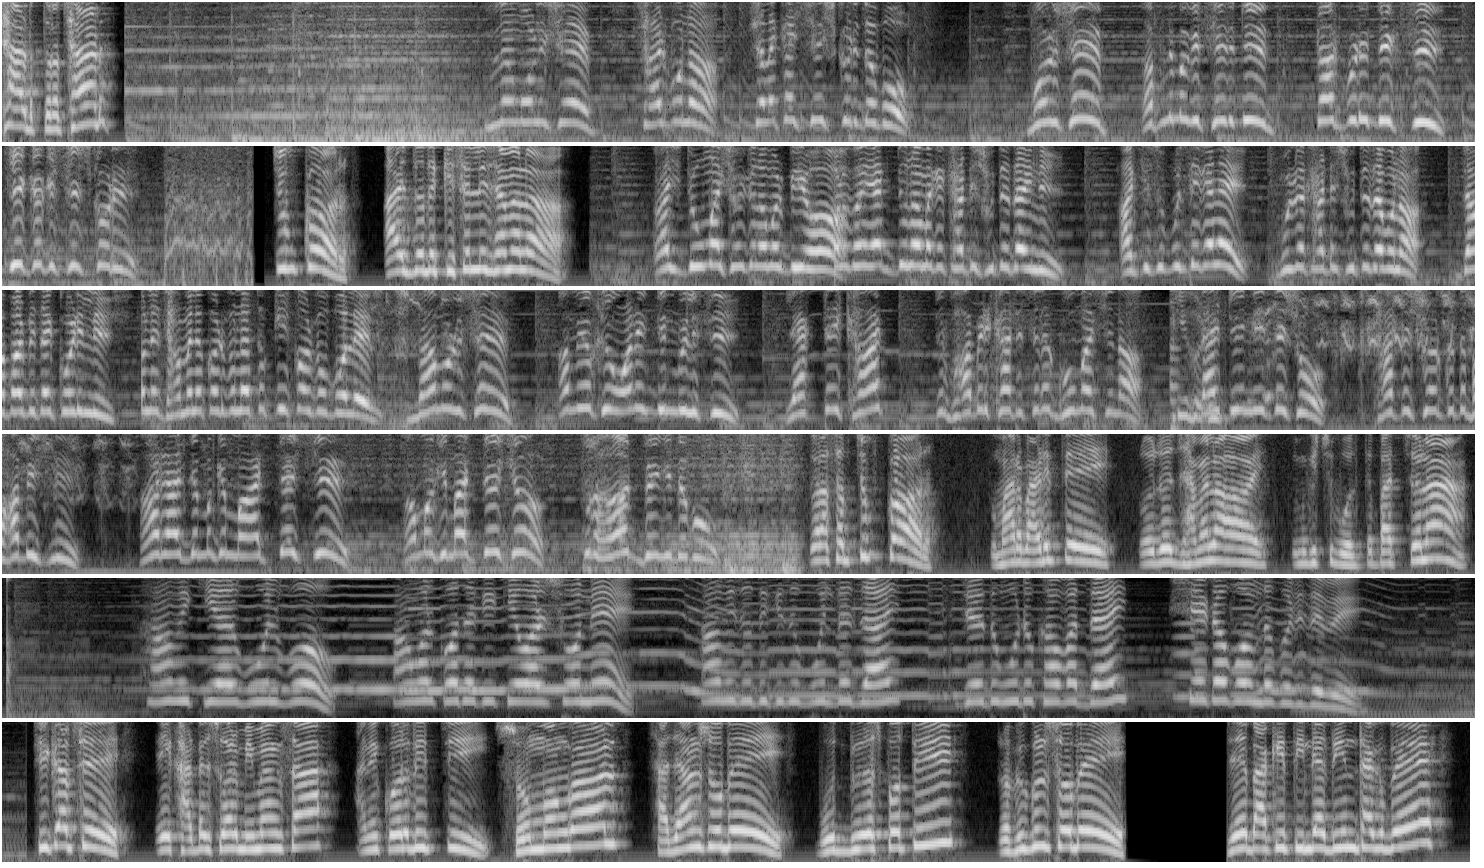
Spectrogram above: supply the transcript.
ছাড় তোরা ছাড়। না মলি সাহেব ছাড়বো না। শালাকায় শেষ করে দেবো। মলি সাহেব আপনি আমাকে ছেড়ে দিন। তারপরে দেখছি কে কাকে শেষ করে। চুপ কর আজ তোদের কিসের লি ঝামেলা? আজ দু মাস হয়ে গেল আমার বিয়ে হয় ভাই একদিন আমাকে খাটে শুতে দেয়নি। আর কিছু বলতে গেলে? বলবে খাটে শুতে দেবো না। যা পারবি তাই করিলিস। বলে ঝামেলা করব না তো কি করব বলেন? না মলি সাহেব আমি ওকে অনেক দিন বলেছি। একটাই খাট তোর ভাবির খাটে সেটা ঘুম আসে না। তাই তুই নিচে শো। খাটে শোয়ার কথা ভাবিস নি আর আজ আমাকে মারতে এসছে। আমাকে মারতে এসো তোর হাত ভেঙে দেবো। তোরা সব চুপ কর। তোমার বাড়িতে রোজ রোজ ঝামেলা হয়। তুমি কিছু বলতে পারছ না? আমি কি আর বলব? আমার কথা কি কেউ আর শোনে? আমি যদি কিছু বলতে যাই যে দুমুঠো খাবার দেয় সেটাও বন্ধ করে দেবে। ঠিক আছে এই খাটে শোয়ার মীমাংসা আমি করে দিচ্ছি। সোম মঙ্গল সাজান শোবে বুধ বৃহস্পতি রফিকুল শোবে। যে বাকি তিনটা দিন থাকবে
